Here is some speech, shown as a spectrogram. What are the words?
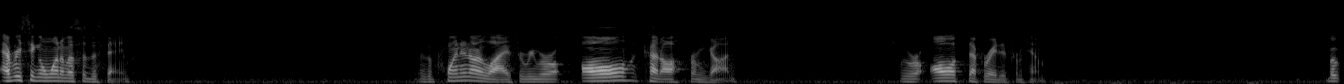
Every single one of us are the same. There's a point in our lives where we were all cut off from God. We were all separated from Him. But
